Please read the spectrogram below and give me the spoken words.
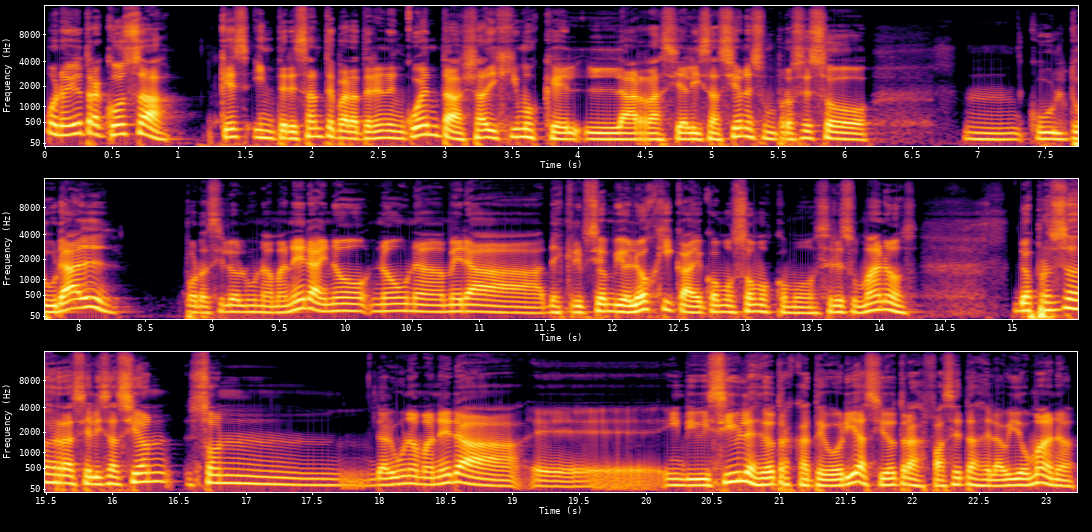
Bueno, y otra cosa que es interesante para tener en cuenta, ya dijimos que la racialización es un proceso mm, cultural, por decirlo de alguna manera, y no, no una mera descripción biológica de cómo somos como seres humanos. Los procesos de racialización son de alguna manera eh, indivisibles de otras categorías y otras facetas de la vida humana.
